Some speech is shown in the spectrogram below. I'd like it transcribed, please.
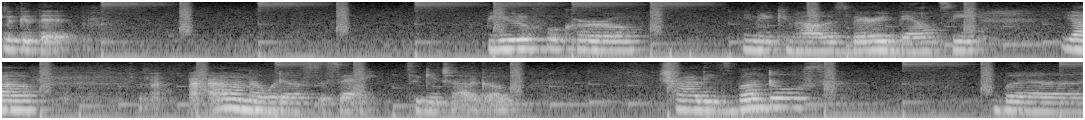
Look at that. Beautiful curl and it can hold. It's very bouncy. Y'all, I, I don't know what else to say to get y'all to go try these bundles. But uh,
